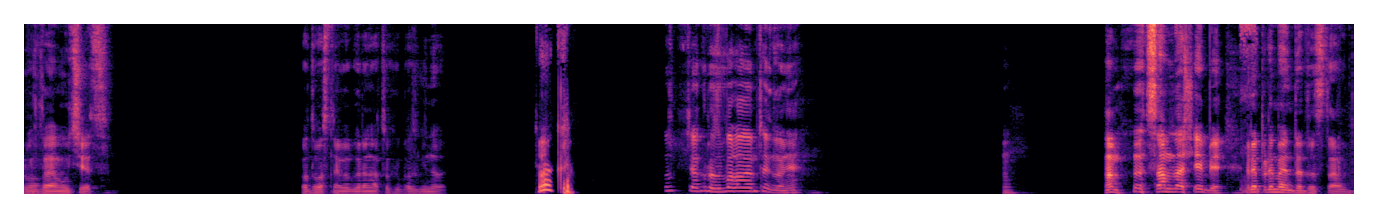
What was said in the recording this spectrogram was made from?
Próbowałem uciec. Od własnego granatu chyba zginąłem. Tak. No, jak rozwalałem tego, nie? Sam, sam na siebie reprymendę dostałem.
